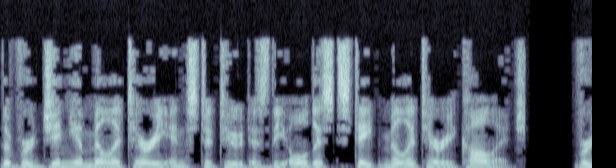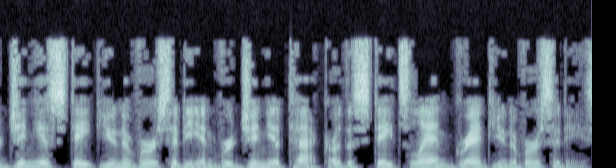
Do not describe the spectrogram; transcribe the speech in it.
The Virginia Military Institute is the oldest state military college. Virginia State University and Virginia Tech are the state's land-grant universities.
